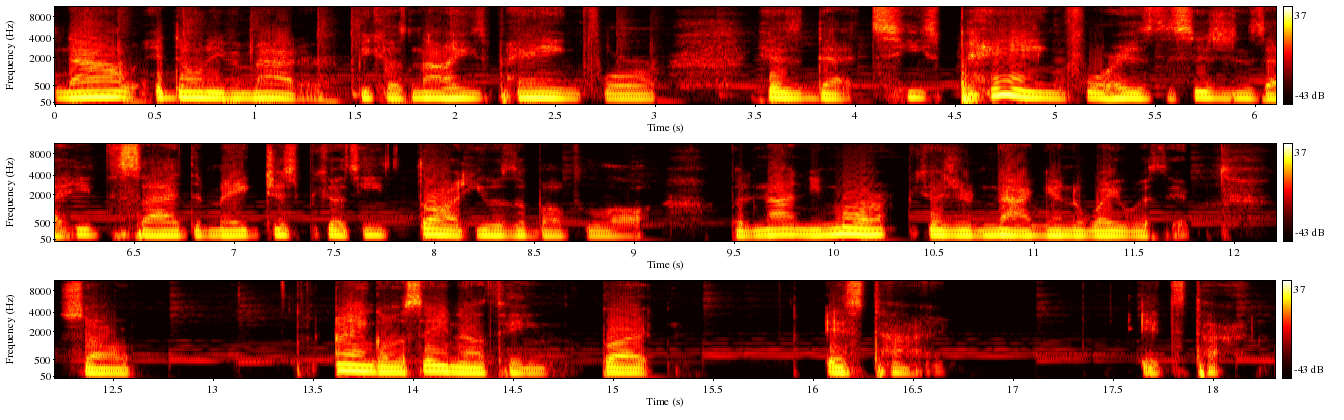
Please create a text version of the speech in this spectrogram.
Now it don't even matter because now he's paying for his debts. He's paying for his decisions that he decided to make just because he thought he was above the law. But not anymore because you're not getting away with it. So i ain't gonna say nothing but it's time. It's time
